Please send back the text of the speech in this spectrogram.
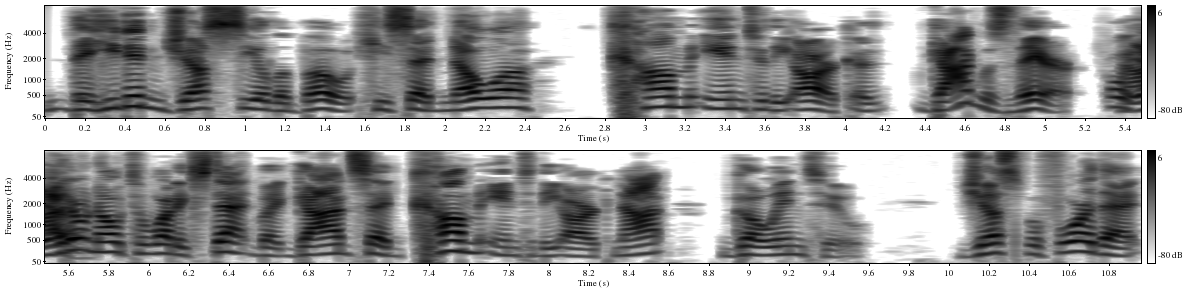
That he didn't just seal the boat. He said, Noah, come into the ark. Uh, God was there. Oh, yeah. I don't know to what extent, but God said, come into the ark, not go into. Just before that,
